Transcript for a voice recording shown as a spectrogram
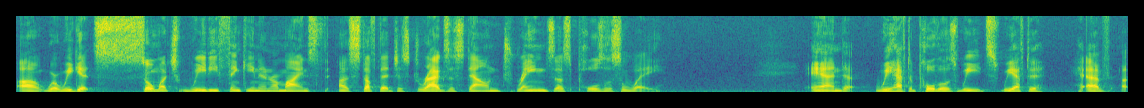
uh, where we get so much weedy thinking in our minds, uh, stuff that just drags us down, drains us, pulls us away. And we have to pull those weeds. We have to have a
